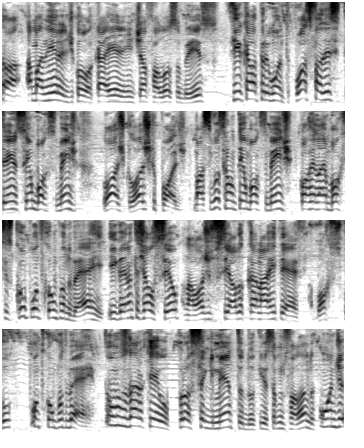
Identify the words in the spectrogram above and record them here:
Então, a maneira de colocar ele, a gente já falou sobre isso. Fica aquela pergunta, posso fazer esse treino sem um box band? Lógico, lógico que pode. Mas se você não tem um box band, corre lá em boxschool.com.br e garanta já o seu na loja oficial do canal RTF, boxschool.com.br. Então vamos dar aqui o prosseguimento do que estamos falando, onde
